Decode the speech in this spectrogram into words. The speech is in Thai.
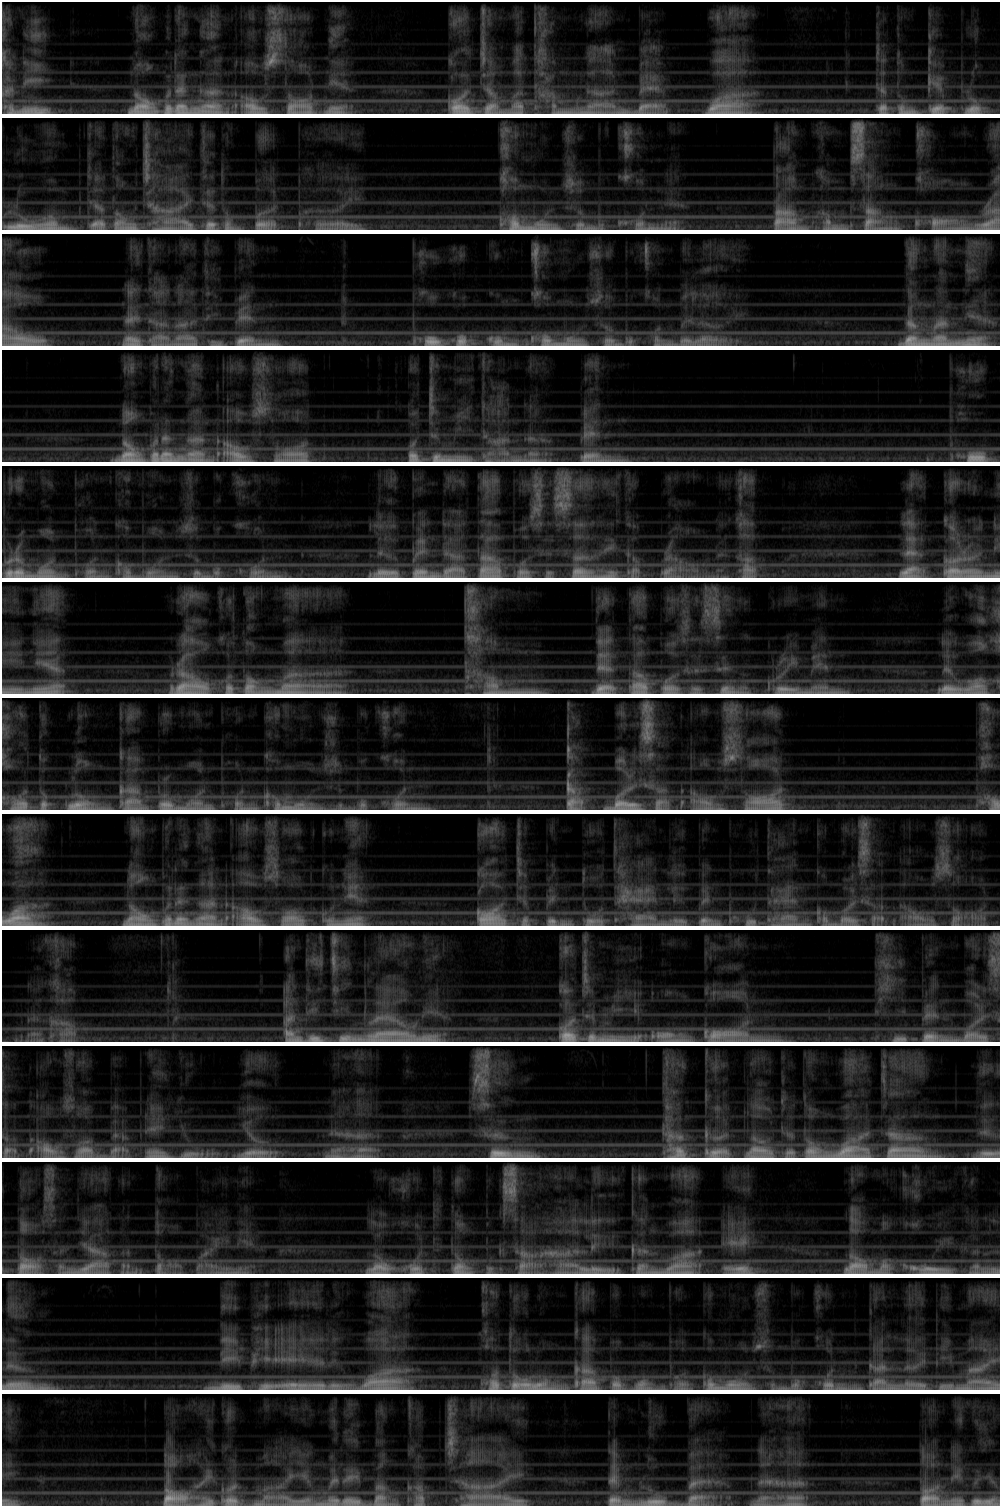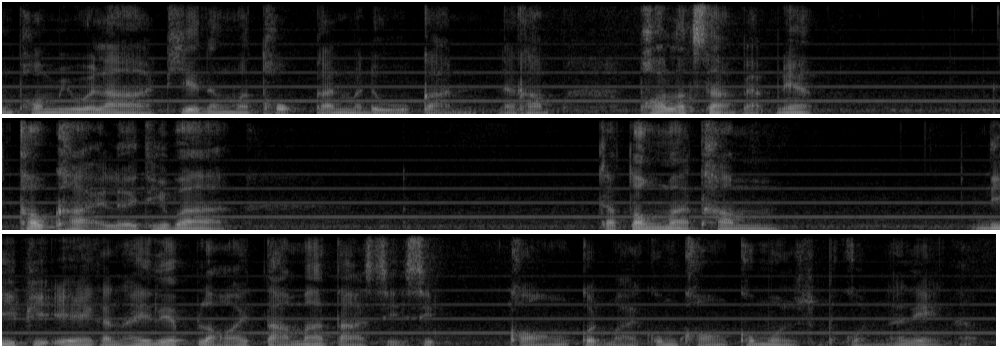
ครนี้น้องพนักงานเอาซอร์สเนี่ยก็จะมาทำงานแบบว่าจะต้องเก็บรวบรวม จะต้องใช้จะต้องเปิดเผย ข้อมูลส่วนบุคคลเนี่ยตามคำสั่งของเราในฐานะที่เป็นผู้ควบคุมข้อมูลส่วนบุคคลไปเลย ดังนั้นเนี่ยน้องพนักงานเอาซอร์สก็จะมีฐานะเป็น ผู้ประมวลผลข้อมูลส่วนบุคคล หรือเป็น Data Processor ให้กับเรานะครับ และกรณีเนี้ย เราก็ต้องมาทำ Data Processing Agreement หรือว่าข้อตกลงการประมวลผลข้อมูลส่วนบุคคล กับบริษัท outsource เพราะว่าน้องพนักงาน outsource คนนี้ก็จะเป็นตัวแทนหรือเป็นผู้แทนของบริษัท outsource นะครับ อันที่จริงแล้วเนี่ย ก็จะมีองค์กรที่เป็นบริษัท outsource แบบนี้อยู่เยอะนะฮะ ซึ่งถ้าเกิดเราจะต้องว่าจ้างหรือต่อสัญญากันต่อไปเนี่ย เราควรจะต้องปรึกษาหารือกันว่า เอ๊ะ เรามาคุยกันเรื่อง DPA หรือว่าข้อตกลงการประมวลผลข้อมูลส่วนบุคคลกันเลยดีไหม ต่อให้กฎหมายยังไม่ได้บังคับใช้เต็มรูปแบบนะฮะ ตอนนี้ก็ยังพอมีเวลาที่จะต้องมาถกกันมาดูกันนะครับ เพราะลักษณะแบบเนี้ยเข้าข่ายเลยที่ว่า จะต้องมาทำ DPA กันให้เรียบร้อยตามมาตรา 40 ของกฎหมายคุ้มครองข้อมูลส่วนบุคคลนั่นเองครับ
